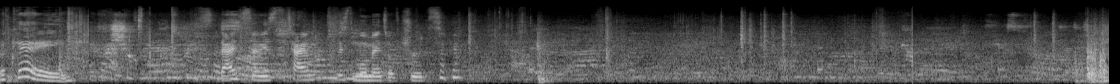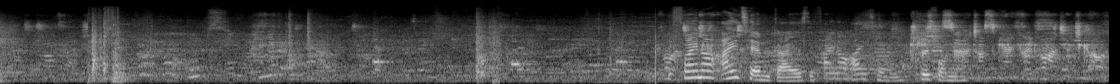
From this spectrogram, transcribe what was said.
Okay. Guys, so it's time, this moment of truth. The final item, guys. The final item. Me. Insert or scan your Advantage card.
